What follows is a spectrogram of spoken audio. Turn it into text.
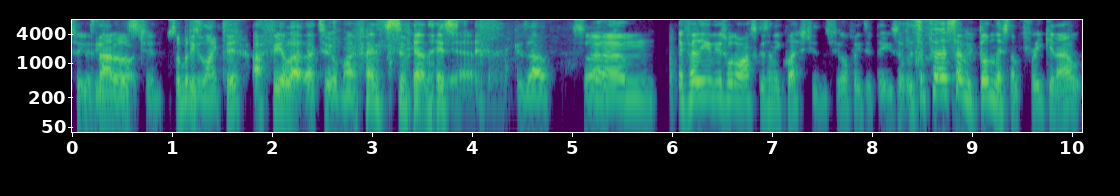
two Is that us? watching. Somebody's liked it. I feel like they're two of my friends, to be honest. Yeah. because I've so. Um, if any of you want to ask us any questions, feel free to do so. It's the first time we've done this, and I'm freaking out.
